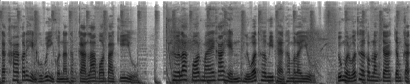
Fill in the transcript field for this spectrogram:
และข้าก็ได้เห็นคุณผู้หญิงคนนั้นทำการล่าบอสบาร์กี้อยู่ เธอลากบอสมาให้ข้าเห็น หรือว่าเธอมีแผนทำอะไรอยู่ ดูเหมือนว่าเธอกำลังจะจำกัด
